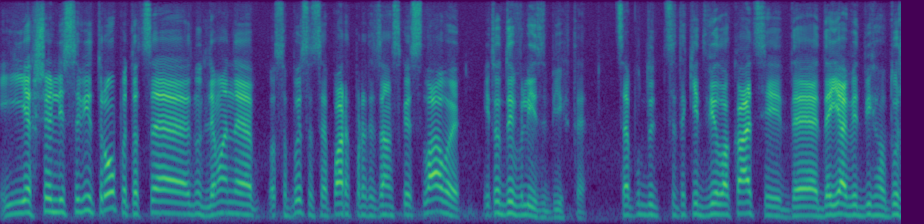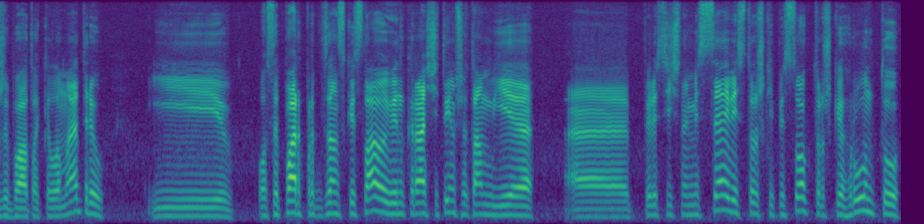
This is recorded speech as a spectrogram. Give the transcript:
І якщо лісові тропи, то це ну, для мене особисто це парк партизанської слави і туди в ліс бігти. Це будуть це такі дві локації, де, де я відбігав дуже багато кілометрів. І ось парк партизанської слави він краще тим, що там є е, пересічна місцевість, трошки пісок, трошки ґрунту,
